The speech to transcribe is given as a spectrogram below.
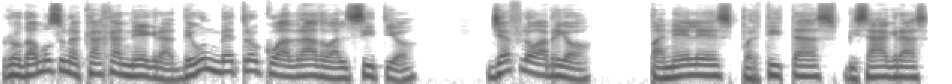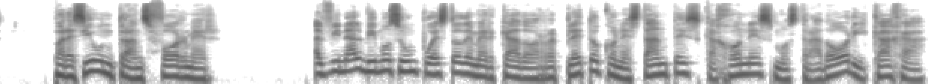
Rodamos una caja negra de un metro cuadrado al sitio. Jeff lo abrió. Paneles, puertitas, bisagras. Parecía un transformer. Al final vimos un puesto de mercado repleto con estantes, cajones, mostrador y caja.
